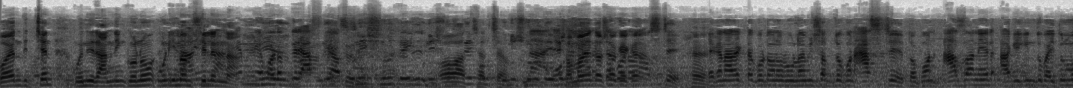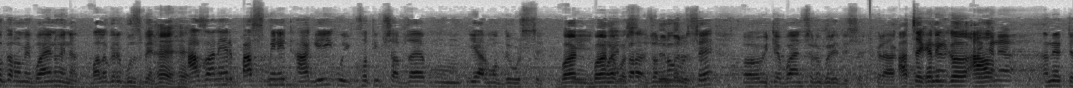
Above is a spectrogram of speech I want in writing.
বয়ান দিচ্ছেন উনি রানিং কোনো ইমাম ছিলেন না। ও আচ্ছা আচ্ছা। সময় দর্শক এখানে আসছে। হ্যাঁ। এখানে আরেকটা ঘটনা রুল আমির সাহেব যখন আসছে তখন আজানের আগে কিন্তু বাইতুল মোকারমে বয়ান হয় না ভালো করে বুঝবেন। হ্যাঁ, হ্যাঁ। আজানের পাঁচ মিনিট আগেই ওই খতিব সাহেব ইয়ার মধ্যে উঠছে। করার জন্য উঠছে ওইটা বয়ান শুরু করে দিছে। আচ্ছা এখানে আমি একটা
